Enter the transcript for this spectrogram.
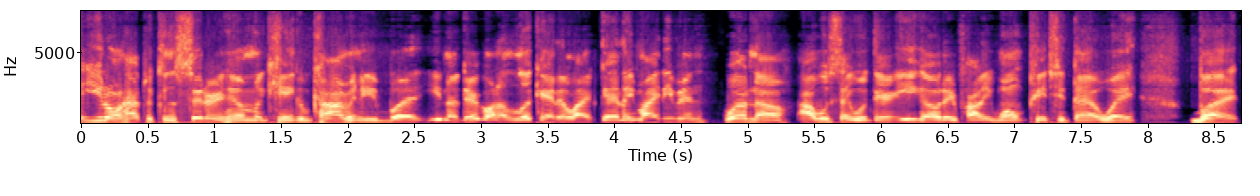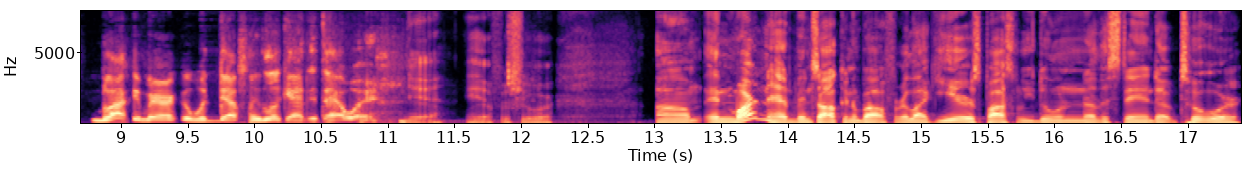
you don't have to consider him a king of comedy, but you know they're going to look at it like that. They might even, well, no, I would say with their ego, they probably won't pitch it that way, but Black America would definitely look at it that way. Yeah, yeah, for sure. Um, and Martin had been talking about for like years, possibly doing another stand up tour.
